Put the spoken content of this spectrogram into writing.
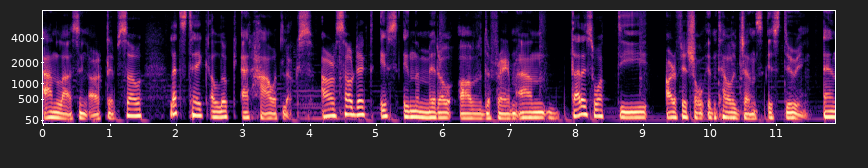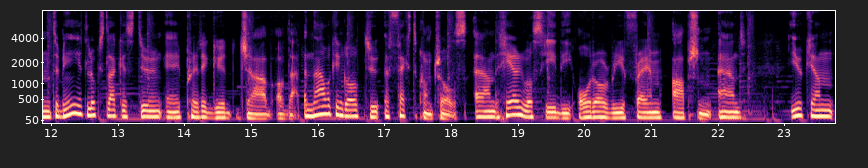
analyzing our clips. So Let's take a look at how it looks. Our subject is in the middle of the frame and that is what the artificial intelligence is doing. And to me, it looks like it's doing a pretty good job of that. And now we can go to effect controls. And here you will see the auto reframe option. And you can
